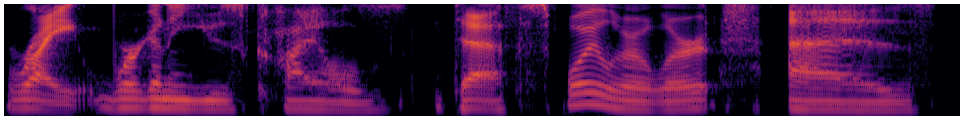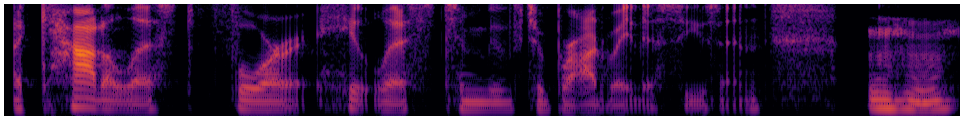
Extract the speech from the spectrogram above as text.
Right. We're going to use Kyle's death, spoiler alert, as a catalyst for Hit List to move to Broadway this season. Mhm.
